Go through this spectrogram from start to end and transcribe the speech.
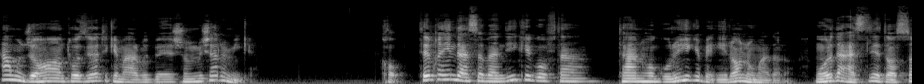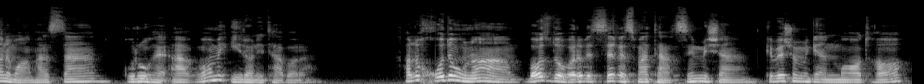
همون جاها هم توضیحاتی که مربوط بهشون میشه رو میگم. خب طبق این دستبندی که گفتم تنها گروهی که به ایران اومدن و مورد اصلی داستان ما هم هستن گروه اقوام ایرانی تبارن. حالا خود اونا هم باز دوباره به سه قسمت تقسیم میشن که بهشون میگن مادها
